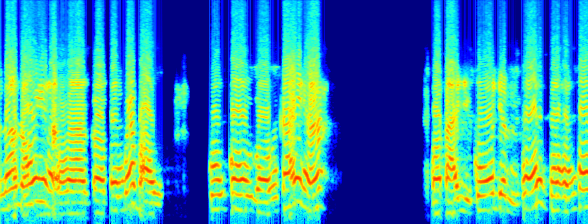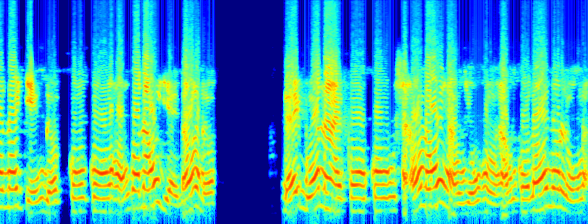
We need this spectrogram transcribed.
nó nói thằng à, con bé bầu. Cô coi gọn cái hả? Mà tại vì cô ở trên thành phố cô không có nói chuyện được cô cô không có nói về nó được để bữa nay cô cô sẵn nói thằng vụ hằng hận cô nói nó luôn đó.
